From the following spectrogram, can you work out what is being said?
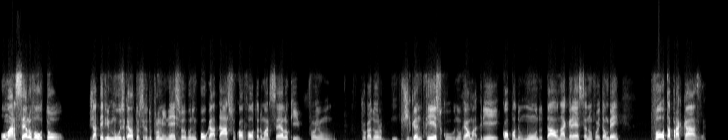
o Marcelo voltou. Já teve música da torcida do Fluminense, todo mundo empolgadaço com a volta do Marcelo, que foi um jogador gigantesco no Real Madrid, Copa do Mundo, tal. Na Grécia não foi tão bem. Volta para casa.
